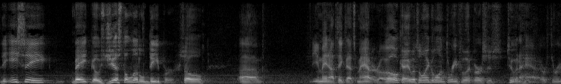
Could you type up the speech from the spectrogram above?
the EC bait goes just a little deeper. So uh, you may not think that's matter. Oh, okay, well, it's only going three foot versus two and a half or three,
